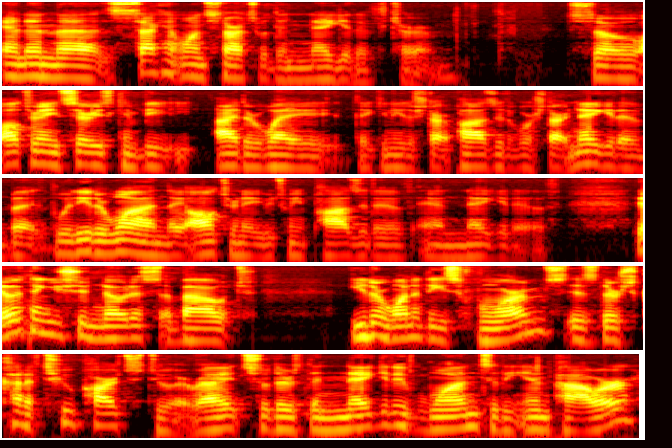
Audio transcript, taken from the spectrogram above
And then the second one starts with a negative term. So alternating series can be either way. They can either start positive or start negative, but with either one, they alternate between positive and negative. The other thing you should notice about either one of these forms is there's kind of two parts to it, right? So there's the negative 1 to the n power.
